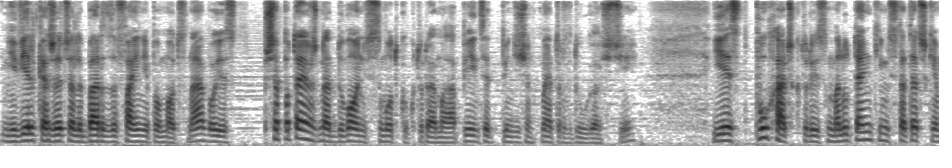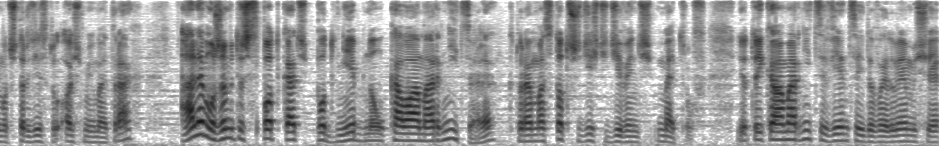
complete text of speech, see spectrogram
niewielka rzecz, ale bardzo fajnie pomocna, bo jest przepotężna dłoń smutku, która ma 550 metrów długości. jest puchacz, który jest maluteńkim stateczkiem o 48 metrach, ale możemy też spotkać podniebną kałamarnicę, która ma 139 metrów. I o tej kałamarnicy więcej dowiadujemy się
